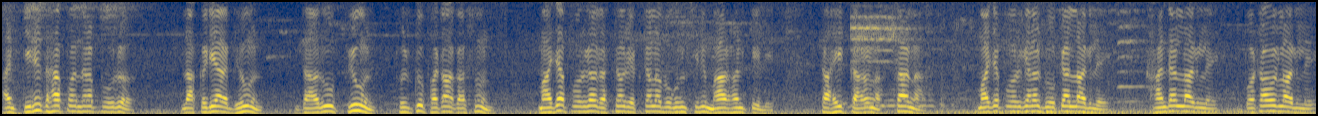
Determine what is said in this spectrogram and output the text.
आणि तिने दहा पंधरा पोरं लाकड्या घेऊन दारू पिऊन फुलटू फटाक असून माझ्या पोरगा रस्त्यावर एकट्याला बघून तिने मारहाण केली. काही कारण असताना माझ्या पोरग्याला डोक्याला लागलं आहे खांद्याला लागलं आहे पोटावर लागलं आहे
